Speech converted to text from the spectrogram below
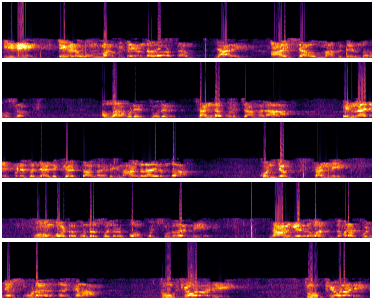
இது எங்களோட உமா கிட்ட இருந்த ரோசம் யாரு? ஆயிஷா உமா கிட்ட இருந்த ரோசம் அல்லாஹுடைய தூதர் சண்டை பிடிச்சாங்களா? என்னடி இப்படி செஞ்சா கேட்டாங்க. இன்னைக்கு நாங்களா இருந்தா? கொஞ்சம் தண்ணி பூங்கோட்டர் கொண்டு சொல்லிருப்போம். கொஞ்சம் சுடு தண்ணி. நாங்க எதிர்பார்த்ததை விட கொஞ்சம் சூடா இருந்திருக்கலாம். தூக்கி ஒரு அடி. தூக்கி ஒரு அடி.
